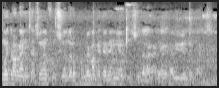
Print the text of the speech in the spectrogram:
nuestra organización en función de los problemas que tenemos y en función de la realidad que está viviendo el país.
